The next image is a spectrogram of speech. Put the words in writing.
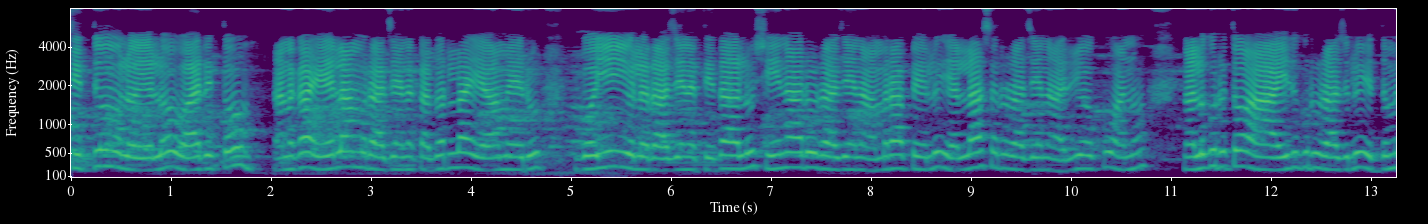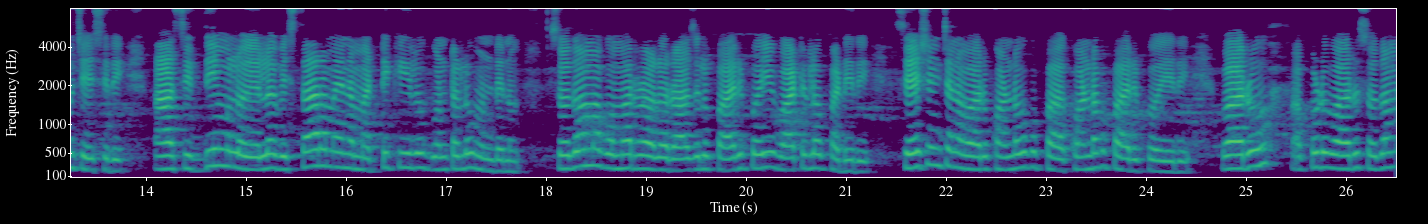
సిద్ధుములోయలో వారితో అనగా ఏలాము రాజైన కదర్లా యామేరు గోయియుల రాజైన తిదాలు షీనారు రాజైన అమరాపేలు ఎల్లాసరు రాజైన అర్యోకు అను నలుగురితో ఆ ఐదుగురు రాజులు యుద్ధము చేసిరి. ఆ సిద్ధిము లోయలో విస్తారమైన మట్టికీలు గుంటలు ఉండెను. సుధోమ గుమర్రాల రాజులు పారిపోయి వాటిలో పడిరి. శేషించిన వారు కొండకు పా కొండకు పారిపోయిరి. వారు అప్పుడు వారు సొదమ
